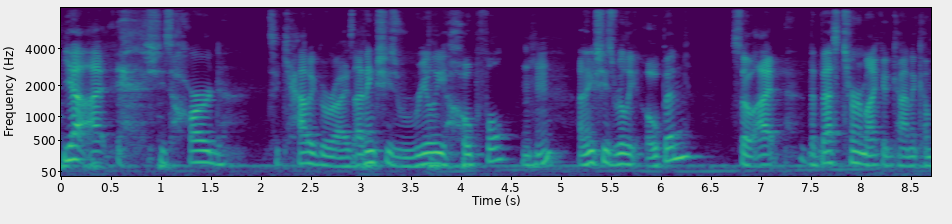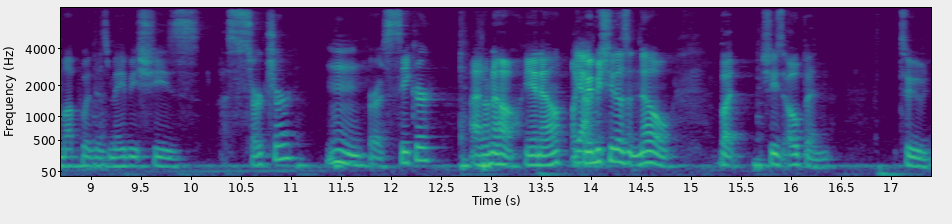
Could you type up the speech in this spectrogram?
Yeah, I, she's hard to categorize. I think she's really hopeful. Mm-hmm. I think she's really open. So I, the best term I could kind of come up with is maybe she's a searcher or a seeker. I don't know. You know, like Yeah. maybe she doesn't know, but she's open to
